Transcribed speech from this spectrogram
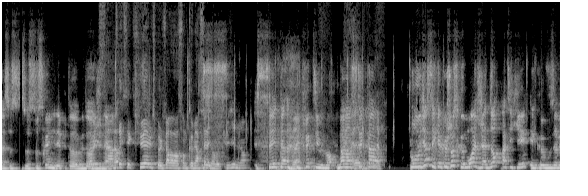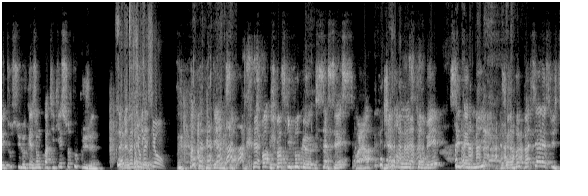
euh, ce, ce- ce serait une idée plutôt, plutôt mais c'est originale. un truc sexuel, tu peux le faire dans un centre commercial et dans votre cuisine, non? C'est un... effectivement. Non, non, c'est un. Pour vous dire, c'est quelque chose que moi j'adore pratiquer et que vous avez tous eu l'occasion de pratiquer, surtout plus jeune. La masturbation Arrêtez avec ça. Je pense, je pense qu'il faut que ça cesse. Voilà. J'attends de masturber. C'est admis. On peut passer à la suite.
